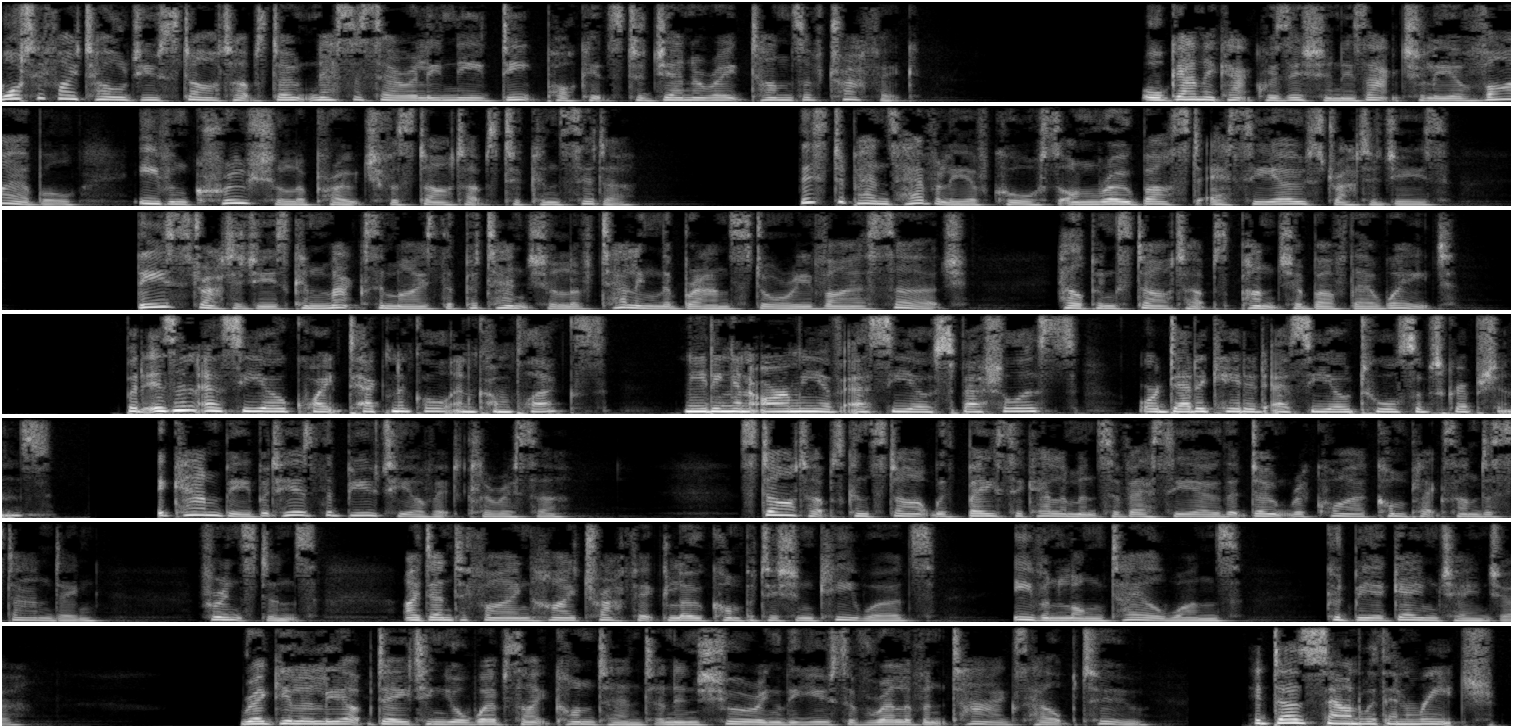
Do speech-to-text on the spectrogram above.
What if I told you startups don't necessarily need deep pockets to generate tons of traffic? Organic acquisition is actually a viable, even crucial approach for startups to consider. This depends heavily, of course, on robust SEO strategies. These strategies can maximize the potential of telling the brand story via search, helping startups punch above their weight. But isn't SEO quite technical and complex, needing an army of SEO specialists or dedicated SEO tool subscriptions? It can be, but here's the beauty of it, Clarissa. Startups can start with basic elements of SEO that don't require complex understanding. For instance, identifying high traffic, low competition keywords, even long tail ones, could be a game changer. Regularly updating your website content and ensuring the use of relevant tags help too. It does sound within reach.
